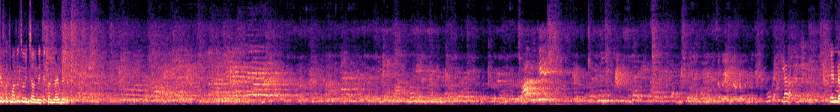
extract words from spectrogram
పిల్లల్ని తీసుకొచ్చి మాత్రం చూపించాలండి ఇక్కడ లైబ్రరీ ఎండ?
